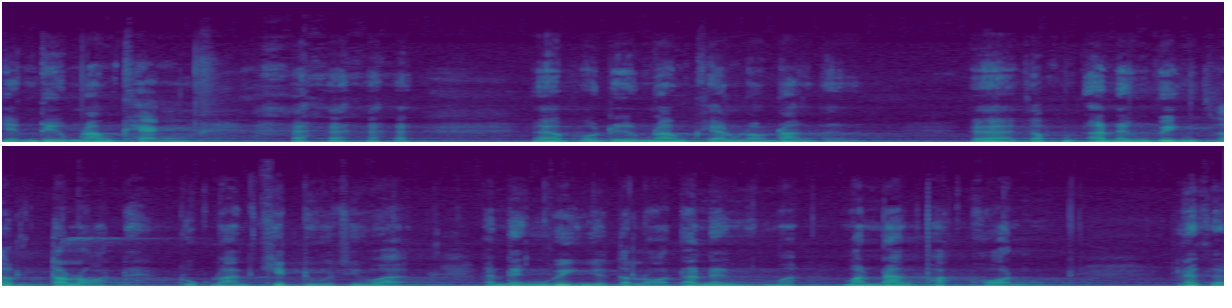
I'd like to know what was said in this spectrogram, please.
ย็นๆดื่มน้ำแข็งอพอดื่มน้ำแข็งเรานั่งกับอันหนึ่งวิ่งตลอดทุกหลานคิดดูสิว่า อันหนึ่งวิ่งอยู่ตลอด อันหนึ่งมามานั่งพักผ่อน แล้วก็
